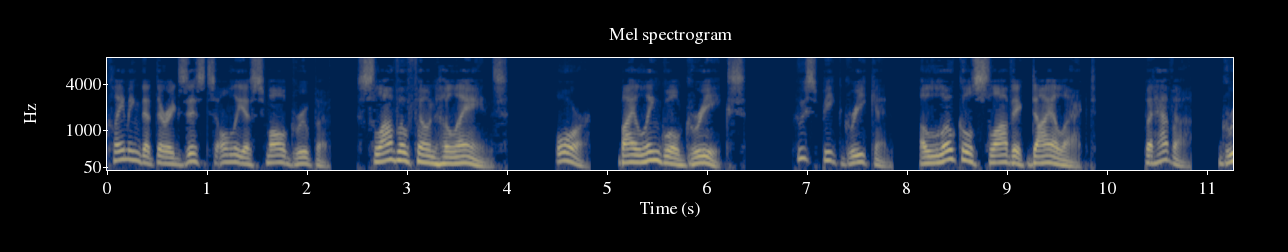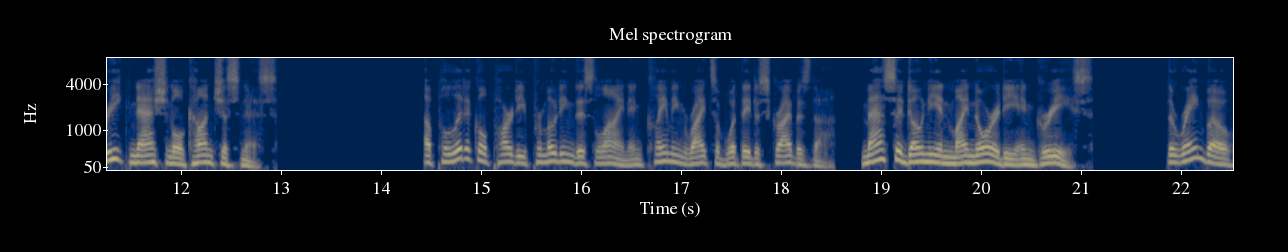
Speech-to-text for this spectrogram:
claiming that there exists only a small group of Slavophone Hellenes or bilingual Greeks, who speak Greek and a local Slavic dialect, but have a Greek national consciousness. A political party promoting this line and claiming rights of what they describe as the Macedonian minority in Greece. The Rainbow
